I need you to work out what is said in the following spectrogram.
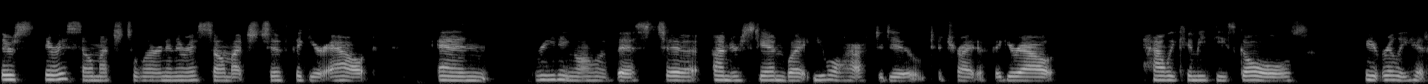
there's there is so much to learn and there is so much to figure out. And reading all of this to understand what you all have to do to try to figure out how we can meet these goals it really hit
